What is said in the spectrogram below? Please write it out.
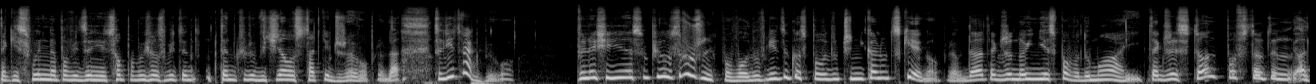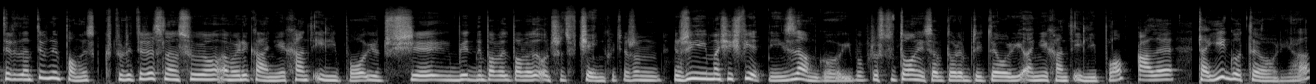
takie słynne powiedzenie, co pomyślał sobie ten, ten który wycinał ostatnie drzewo, prawda? To nie tak było wylesienie nastąpiło z różnych powodów, nie tylko z powodu czynnika ludzkiego, prawda? Także no i nie z powodu Moai. Także stąd powstał ten alternatywny pomysł, który teraz lansują Amerykanie, Hunt i Lipo i oczywiście biedny Paweł Paweł odszedł w cień, chociaż on żyje i ma się świetnie i znam go i po prostu to on jest autorem tej teorii, a nie Hunt i Lipo, ale ta jego teoria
